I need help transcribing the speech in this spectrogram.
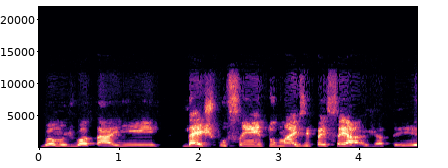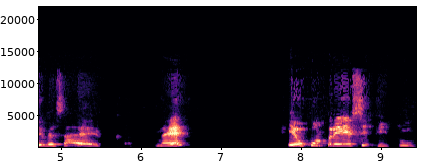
vamos botar aí 10% mais IPCA. Já teve essa época, né? Eu comprei esse título,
